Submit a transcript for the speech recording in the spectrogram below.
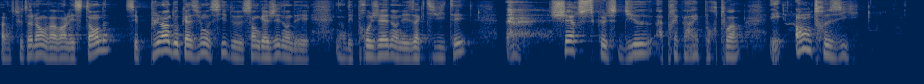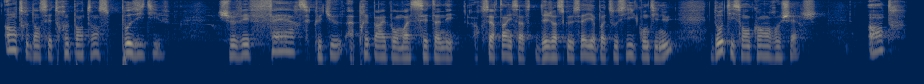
Alors tout à l'heure, on va voir les stands. C'est plein d'occasions aussi de s'engager dans des, dans des projets, dans des activités. Cherche ce que Dieu a préparé pour toi et entre-y. Entre dans cette repentance positive je vais faire ce que Dieu a préparé pour moi cette année. Alors certains, ils savent déjà ce que c'est, il n'y a pas de souci, ils continuent. D'autres, ils sont encore en recherche. Entre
